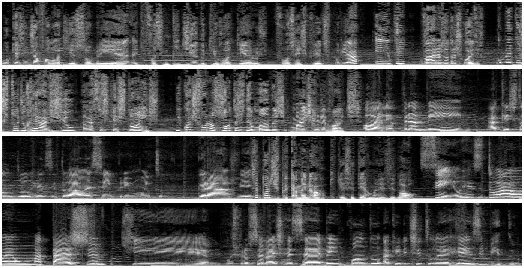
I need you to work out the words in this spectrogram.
o que a gente já falou aqui sobre é, que fosse impedido que roteiros fossem escritos por IA, entre várias outras coisas. Como é que o estúdio reagiu a essas questões e quais foram as outras demandas mais relevantes? Olha, para mim, a questão do residual é sempre muito grave. Você pode explicar melhor o que é esse termo residual? Sim, o residual é uma taxa que os profissionais recebem quando aquele título é reexibido,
